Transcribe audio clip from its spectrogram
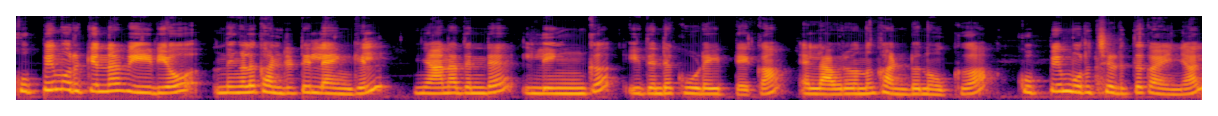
കുപ്പി മുറിക്കുന്ന വീഡിയോ നിങ്ങൾ കണ്ടിട്ടില്ലെങ്കിൽ ഞാൻ അതിന്റെ ലിങ്ക് ഇതിന്റെ കൂടെ ഇട്ടേക്കാം. എല്ലാവരും ഒന്ന് കണ്ടു നോക്കുക. കുപ്പി മുറിച്ചെടുത്ത് കഴിഞ്ഞാൽ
